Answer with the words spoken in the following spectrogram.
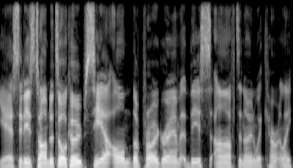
Yes, it is time to talk hoops here on the program this afternoon. We're currently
